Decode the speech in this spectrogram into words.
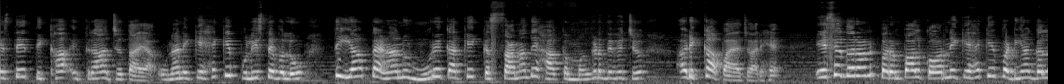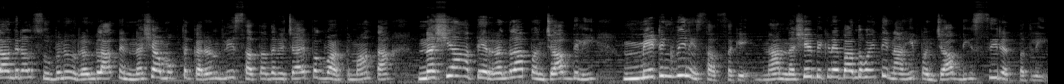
ਇਸ ਤੇ ਤਿੱਖਾ ਇਤਰਾਜ਼ ਜਤਾਇਆ। ਉਹਨਾਂ ਨੇ ਕਿਹਾ ਕਿ ਪੁਲਿਸ ਦੇ ਵੱਲੋਂ ਧੀਆਂ ਭੈਣਾਂ ਨੂੰ ਮੂਹਰੇ ਕਰਕੇ ਕਿਸਾਨਾਂ ਦੇ ਹੱਕ ਮੰਗਣ ਦੇ ਵਿੱਚ ਅੜਿੱਕਾ ਪਾਇਆ ਜਾ ਰਿਹਾ ਹੈ। ਇਸੇ ਦੌਰਾਨ ਪਰਮਪਾਲ ਕੌਰ ਨੇ ਕਿਹਾ ਕਿ ਵੱਡੀਆਂ ਗੱਲਾਂ ਦੇ ਨਾਲ ਸੂਬੇ ਨੂੰ ਰੰਗਲਾ ਤੇ ਨਸ਼ਾ ਮੁਕਤ ਕਰਨ ਲਈ ਸੱਤਾ ਦੇ ਵਿੱਚ ਆਏ ਭਗਵੰਤ ਮਾਨ ਤਾਂ ਨਸ਼ਿਆਂ ਅਤੇ ਰੰਗਲਾ ਪੰਜਾਬ ਦੇ ਲਈ ਮੀਟਿੰਗ ਵੀ ਨਹੀਂ ਸੱਦ ਸਕੇ। ਨਾ ਨਸ਼ੇ ਵਿਕਣੇ ਬੰਦ ਹੋਏ ਤੇ ਨਾ ਹੀ ਪੰਜਾਬ ਦੀ ਸੀਰਤ ਬਦਲੀ।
